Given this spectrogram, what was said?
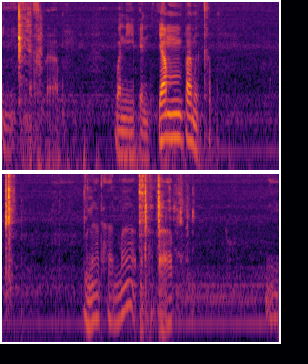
นี่นะครับ วันนี้เป็นยำปลาหมึกครับ ดูน่าทานมากนะครับ นี่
